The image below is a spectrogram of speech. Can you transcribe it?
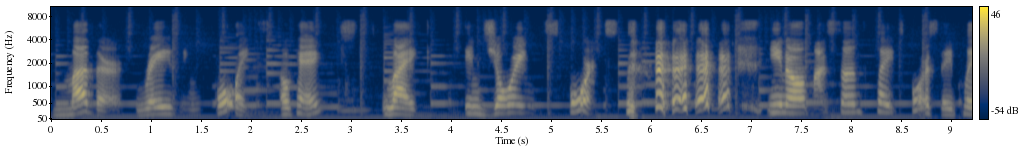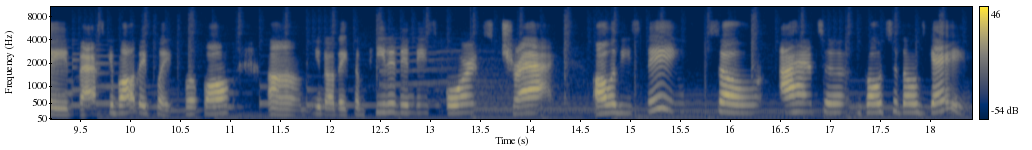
mother raising boys, okay? Like enjoying sports. you know, my sons played sports. They played basketball, they played football. Um, you know, they competed in these sports, track, all of these things. So I had to go to those games,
